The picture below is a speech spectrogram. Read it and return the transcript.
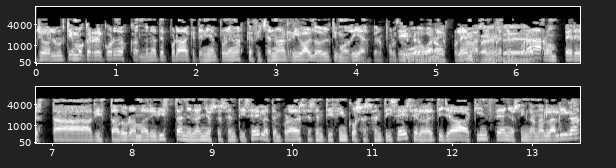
yo el último que recuerdo es cuando una temporada que tenían problemas que ficharon al rival del último día, pero porque Sí, hubo pero bueno, varios problemas en pretemporada, romper esta dictadura madridista en el año 66, la temporada 65-66, el Atleti llevaba 15 años sin ganar la liga,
